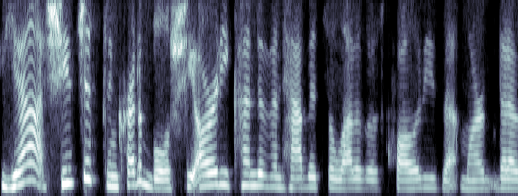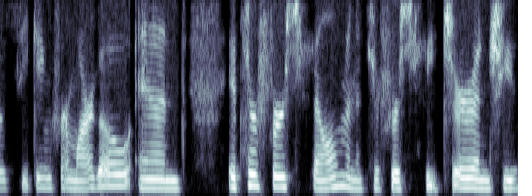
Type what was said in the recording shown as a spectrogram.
Yeah, she's just incredible. She already kind of inhabits a lot of those qualities that Mar that I was seeking for Margo, and it's her first film and it's her first feature, and she's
